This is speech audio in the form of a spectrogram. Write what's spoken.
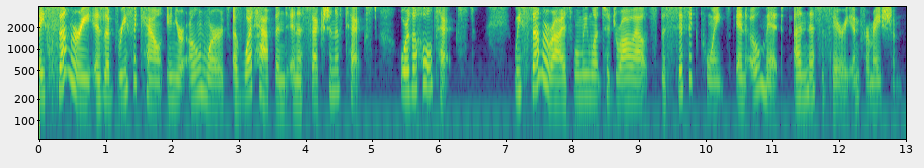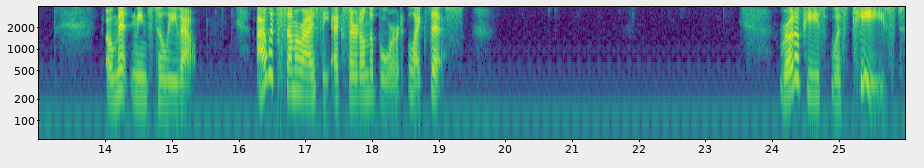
A summary is a brief account in your own words of what happened in a section of text or the whole text. We summarize when we want to draw out specific points and omit unnecessary information. Omit means to leave out. I would summarize the excerpt on the board like this. Rhodopis was teased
